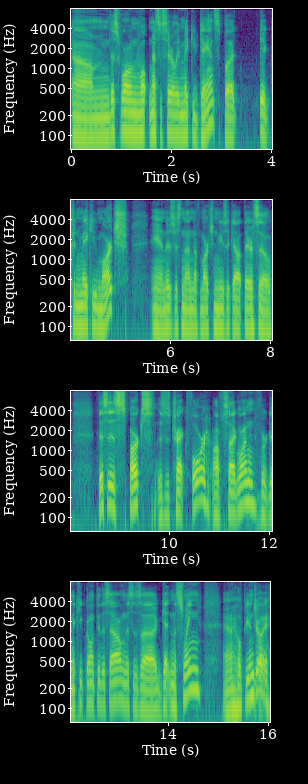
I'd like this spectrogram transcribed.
Um, this one won't necessarily make you dance, but it could make you march, and there's just not enough marching music out there. So, this is Sparks. This is track four off side one. We're going to keep going through this album. This is uh, Get in the Swing, and I hope you enjoy.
